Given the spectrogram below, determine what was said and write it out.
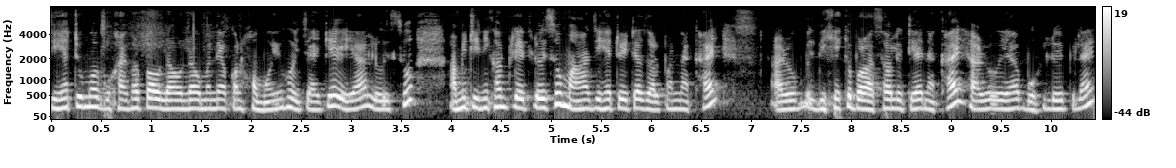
যিহেতু মই গোঁসাইঘৰৰ পৰা ওলাওঁ ওলাওঁ মানে অকণ সময়ো হৈ যায়গৈ এয়া লৈছোঁ। আমি তিনিখন প্লেট লৈছোঁ মা যিহেতু এতিয়া জলপান নাখায়। আৰু বিশেষকৈ বৰা চাউল এতিয়াই নাখায় আৰু এয়া বহি লৈ পেলাই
